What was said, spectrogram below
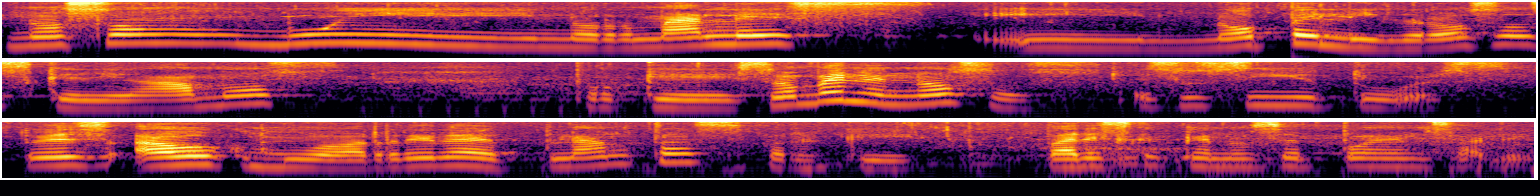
no son muy normales y no peligrosos que digamos, porque son venenosos, eso sí youtubers. Entonces hago como barrera de plantas para que parezca que no se pueden salir.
